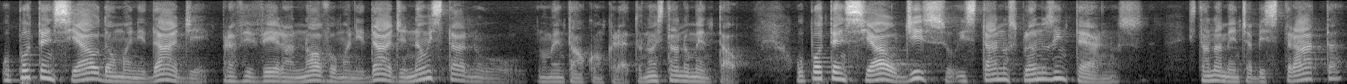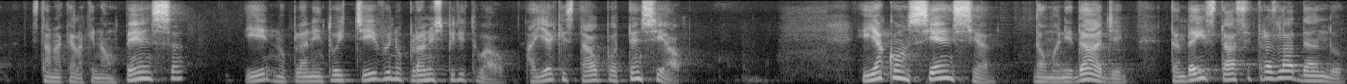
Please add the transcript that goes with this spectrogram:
O potencial da humanidade para viver a nova humanidade não está no, no mental concreto, não está no mental. O potencial disso está nos planos internos. Está na mente abstrata, está naquela que não pensa, e no plano intuitivo e no plano espiritual. Aí é que está o potencial. E a consciência da humanidade também está se trasladando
